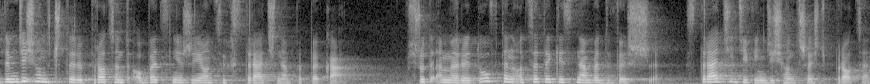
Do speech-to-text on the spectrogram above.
74% obecnie żyjących straci na PPK. Wśród emerytów ten odsetek jest nawet wyższy straci 96%.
